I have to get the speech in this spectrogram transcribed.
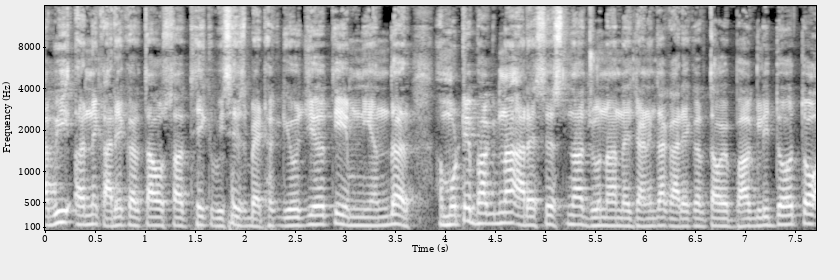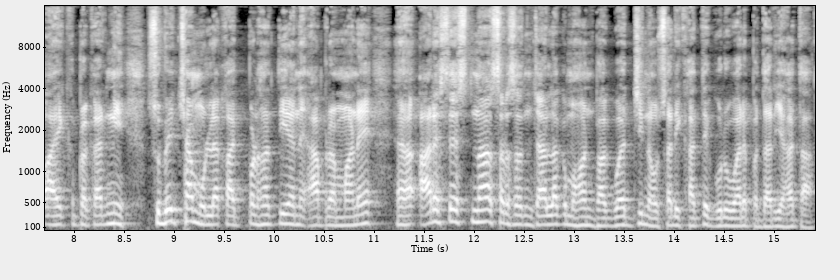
આવી અને કાર્યકર્તાઓ સાથે એક વિશેષ બેઠક યોજી હતી. એમની અંદર મોટે ભાગના આરએસએસના જૂના અને જાણીતા કાર્યકર્તાઓએ ભાગ લીધો હતો. આ એક પ્રકારની શુભેચ્છા મુલાકાત પણ હતી અને આ પ્રમાણે આરએસએસના સરસંચાલક મોહન ભાગવતજી નવસારી ખાતે ગુરુવારે પધાર્યા હતા.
